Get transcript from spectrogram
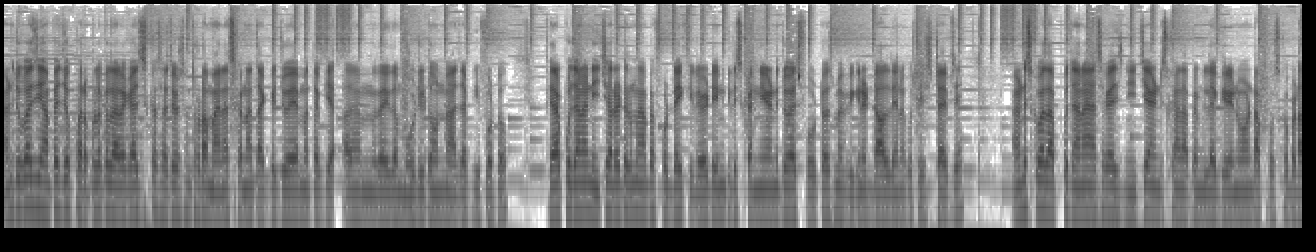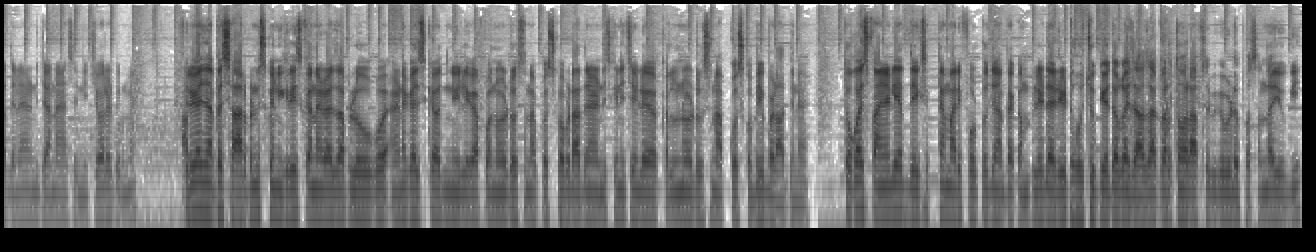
एंड जो गाइज़ यहाँ पे जो पर्पल कलर है इसका सेचुरेशन थोड़ा माइनस करना ताकि जो है मतलब कि मतलब एकदम मूडी टोन में आ जाए फ़ोटो फिर आपको जाना नीचे वाले टूल में, यहाँ पे फ़ोटो की क्लियरिटी इंक्रीज करनी है। एंड जो है फ़ोटोज़ में विगनेट डाल देना कुछ इस टाइप से। एंड उसके बाद आपको जाना है ऐसे गाइज़ नीचे। एंड इसके बाद आप मिले ग्रीन वॉन्ट आपको उसको बढ़ा देना एंड जाना है ऐसे नीचे वाले टूल में। फिर यहाँ पे शार्पन इसको इंक्रीज करना है आप लोगों को। एंड इसके बाद नीले का आपको नोटिफिकेशन आपको उसको बढ़ा देना एंड इसके नीचे मिलेगा कलर नोटिफिकेशन आपको उसको भी बढ़ा देना है। तो गाइज़ फाइनली आप देख सकते हैं हमारी फ़ोटो यहाँ पे कंप्लीट एडिट हो चुकी है। तो गाइज़ आशा करता हूँ और आप सभी को वीडियो पसंद आई होगी।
